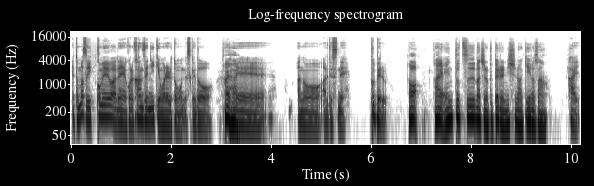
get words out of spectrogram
えっと、まず1個目はね、これ完全に意見割れると思うんですけど、はいはい。えー、あの、あれですね。プペル。あ、はい。えんとつ町のプペル西野亮廣さん。はい。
